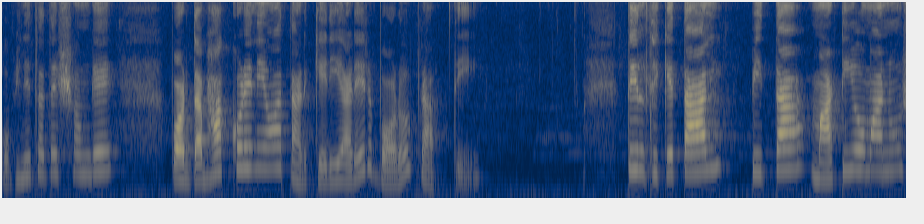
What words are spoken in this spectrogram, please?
অভিনেতাদের সঙ্গে পর্দা ভাগ করে নেওয়া তার কেরিয়ারের বড় প্রাপ্তি। তিল থেকে তাল, পিতা, মাটি ও মানুষ,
